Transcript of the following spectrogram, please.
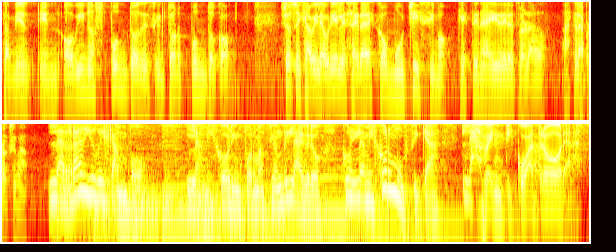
también en ovinos.delsector.com. Yo soy Javi Lauriel, les agradezco muchísimo que estén ahí del otro lado. Hasta la próxima. La Radio del Campo. La mejor información del agro con la mejor música las 24 horas.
